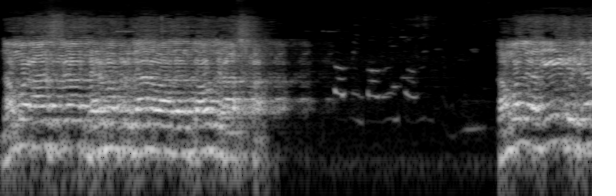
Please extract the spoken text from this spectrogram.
ನಮ್ಮ ರಾಷ್ಟ್ರ ಧರ್ಮ ಪ್ರಧಾನವಾದಂತಹ ಒಂದು ರಾಷ್ಟ್ರ. ನಮ್ಮಲ್ಲಿ ಅನೇಕ ಜನ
